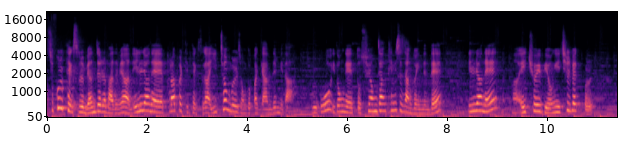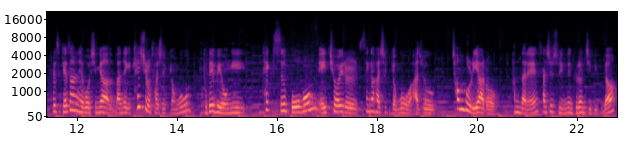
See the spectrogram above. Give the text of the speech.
스쿨 텍스를 면제를 받으면 1년에 프라퍼티 텍스가 2,000불 정도밖에 안 됩니다. 그리고 이 동네에 또 수영장, 테니스장도 있는데 1년에 HOA 비용이 700불. 그래서 계산을 해보시면 만약에 캐시로 사실 경우 부대 비용이 텍스, 보험, HOA를 생각하실 경우 아주 1000불 이하로 한 달에 사실 수 있는 그런 집이고요.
